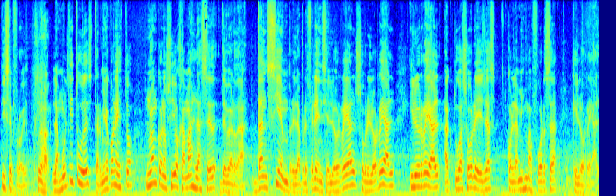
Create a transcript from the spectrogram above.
dice Freud. Las multitudes, termino con esto, no han conocido jamás la sed de verdad. Dan siempre la preferencia a lo real sobre lo real y lo irreal actúa sobre ellas con la misma fuerza que lo real.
